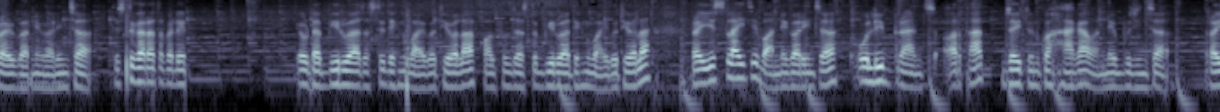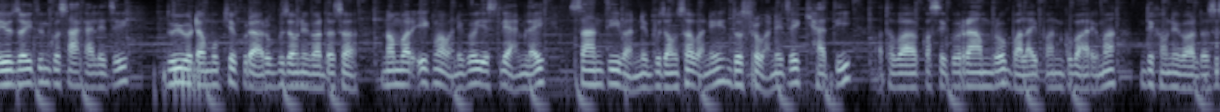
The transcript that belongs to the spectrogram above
प्रयोग गर्ने गरिन्छ। त्यस्तै गरेर तपाईँले एउटा बिरुवा जस्तै देख्नु भएको थियो होला फलफुल जस्तो बिरुवा देख्नु भएको थियो होला र यसलाई चाहिँ भन्ने गरिन्छ ओलिभ ब्रान्च अर्थात् जैतुनको हाँगा भन्ने बुझिन्छ। र यो जैतुनको शाखाले चाहिँ दुईवटा मुख्य कुराहरू बुझाउने गर्दछ। नम्बर एकमा भनेको यसले हामीलाई शान्ति भन्ने बुझाउँछ भने दोस्रो भने चाहिँ ख्याति अथवा कसैको राम्रो भलाइपनको बारेमा देखाउने गर्दछ।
